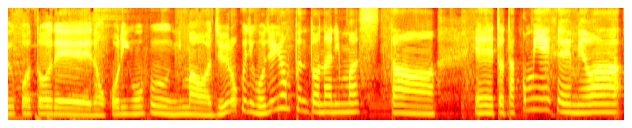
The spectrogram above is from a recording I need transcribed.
うことで残り5分今は16時54分となりました。えっ、とタコミ FM は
